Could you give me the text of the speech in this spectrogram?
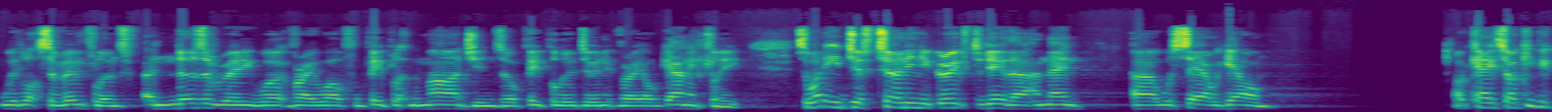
with lots of influence, and doesn't really work very well for people at the margins or people who are doing it very organically. So why don't you just turn in your groups to do that, and then uh, we'll see how we get on. Okay, so I'll give you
